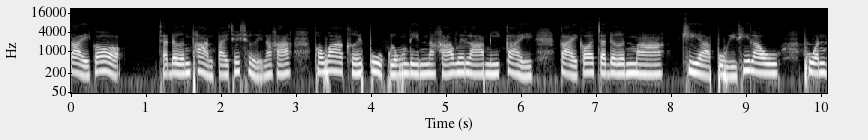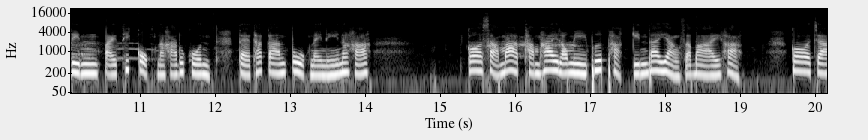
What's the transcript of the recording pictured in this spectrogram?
ไก่ก็ จะเดินผ่านไปเฉยๆนะคะ เพราะว่าเคยปลูกลงดินนะคะ เวลามีไก่ ไก่ก็จะเดินมาเขี่ยปุ๋ยที่เราพรวนดินไปที่กกนะคะ ทุกคน แต่ถ้าการปลูกในนี้นะคะ ก็สามารถทำให้เรามีพืชผักกินได้อย่างสบายค่ะ ก็จะ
